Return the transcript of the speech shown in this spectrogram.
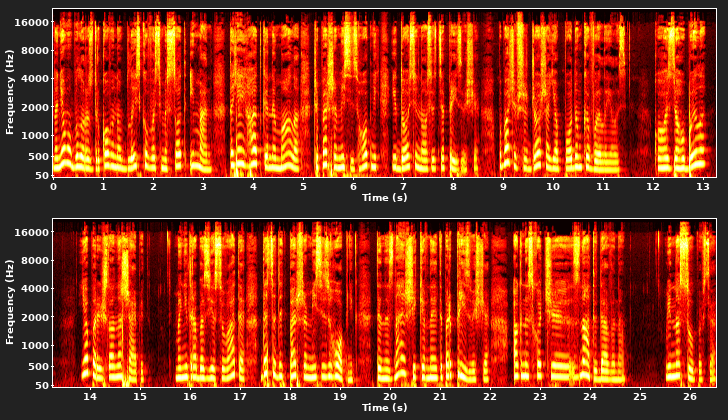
На ньому було роздруковано близько 800 імен, та я й гадки не мала, чи перша місіс Гопнік і досі носить це прізвище. Побачивши Джоша, я подумки вилаялась. Когось загубила? Я перейшла на шепіт. Мені треба з'ясувати, де сидить перша місіс Гопнік. Ти не знаєш, яке в неї тепер прізвище. Агнес хоче знати, де вона. Він насупився.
